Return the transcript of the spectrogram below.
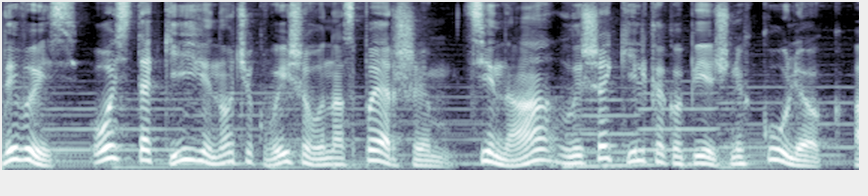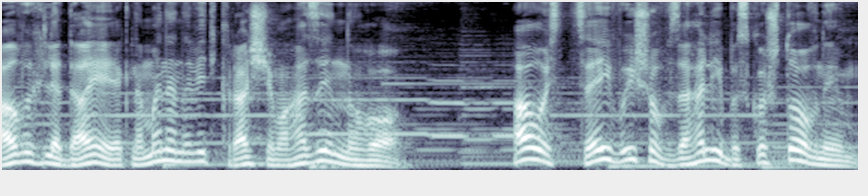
Дивись, ось такий віночок вийшов у нас першим. Ціна лише кілька копієчних кульок, а виглядає, як на мене, навіть краще магазинного. А ось цей вийшов взагалі безкоштовним.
